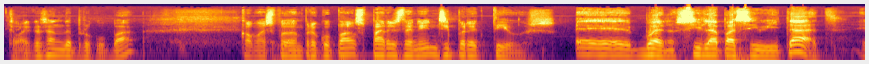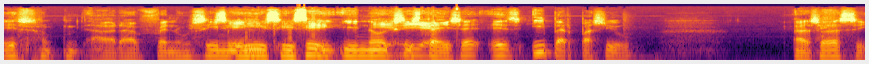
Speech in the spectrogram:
Clar que s'han de preocupar. Com es poden preocupar els pares de nens hiperactius? Eh, bueno, si la passivitat és, ara fent un símil Sí, sí, sí. i, i no I- i- existeix, eh, és hiperpassiu, aleshores sí.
